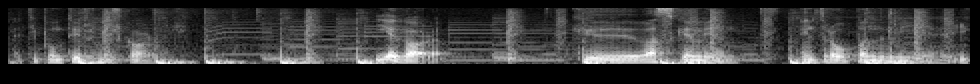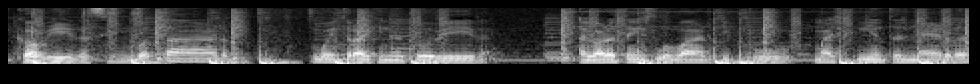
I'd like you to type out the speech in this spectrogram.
é tipo um tiro nos cornos. E agora? Que basicamente entrou pandemia e Covid, assim, boa tarde, vou entrar aqui na tua vida. Agora tens de levar tipo mais 500 merdas,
